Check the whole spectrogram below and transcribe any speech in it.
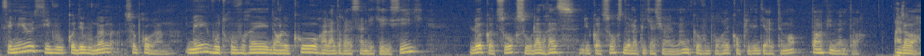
c'est mieux si vous codez vous-même ce programme, mais vous trouverez dans le cours à l'adresse indiquée ici le code source ou l'adresse du code source de l'application elle-même que vous pourrez compiler directement dans App Inventor. Alors,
